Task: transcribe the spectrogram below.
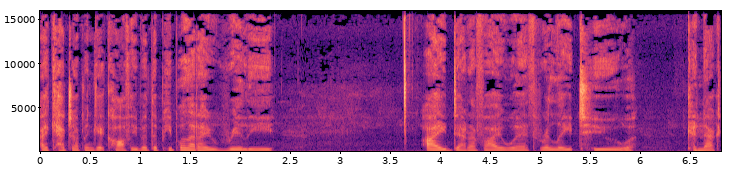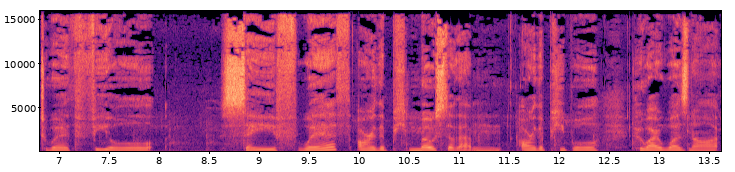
I catch up and get coffee, but the people that I really identify with, relate to, connect with, feel safe with are the most of them are the people who I was not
